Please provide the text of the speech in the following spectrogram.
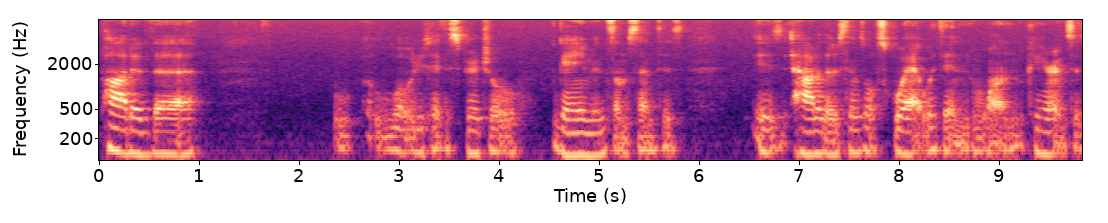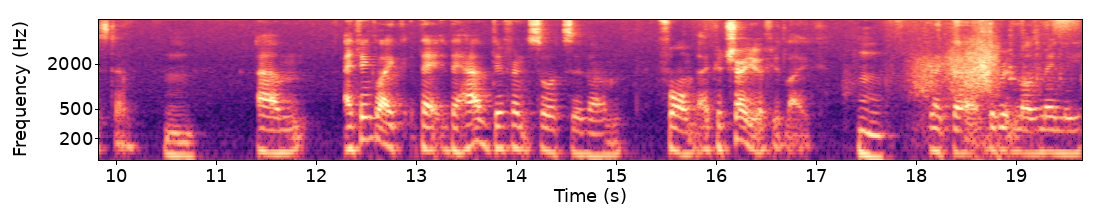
part of the what would you say the spiritual game in some sense is is how do those things all square within one coherent system. mm, Um, I think like they they have different sorts of um, forms. I could show you if you'd like. mm. Like the the written law is mainly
